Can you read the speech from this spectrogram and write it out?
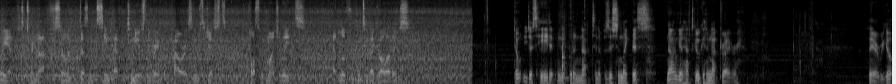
Oh yeah, just turned off. So it doesn't seem to have continuously variable power. It seems to just pulse width modulates at low frequency like all others. Don't you just hate it when they put a nut in a position like this? Now I'm going to have to go get a nut driver. There we go.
